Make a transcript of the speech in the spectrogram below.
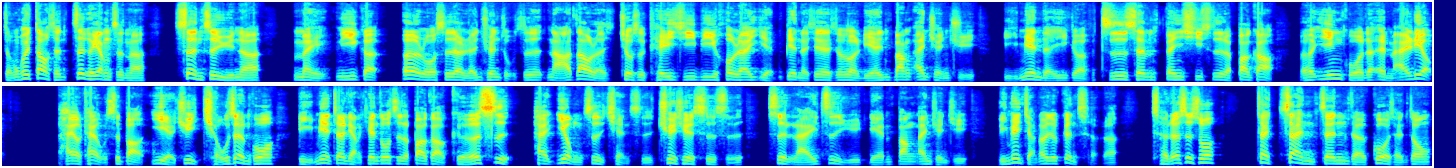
怎么会造成这个样子呢？甚至于呢，每一个俄罗斯的人权组织拿到了，就是 KGB 后来演变的，现在叫做联邦安全局里面的一个资深分析师的报告，而英国的 MI 六，还有泰晤士报也去求证过里面这两千多字的报告格式和用字遣词，确确实实是来自于联邦安全局。里面讲到就更扯了。扯的是说，在战争的过程中，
